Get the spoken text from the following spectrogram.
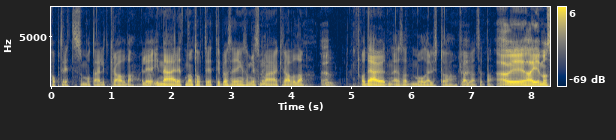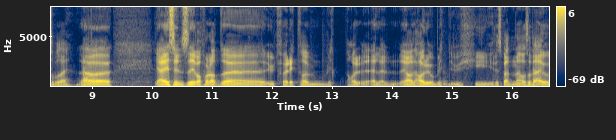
topp 30 som måtte er litt krav, da. Eller i nærheten av topp 30-plassering som liksom er kravet, da. Ja. Og det er jo et, et mål jeg har lyst til å klare uansett, da. Ja, vi heier masse på deg. Ja, Ja, jeg syns i hvert fall at uh, utføret ditt har blitt har, eller, ja, det har jo blitt uhyre spennende. Altså, det er jo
